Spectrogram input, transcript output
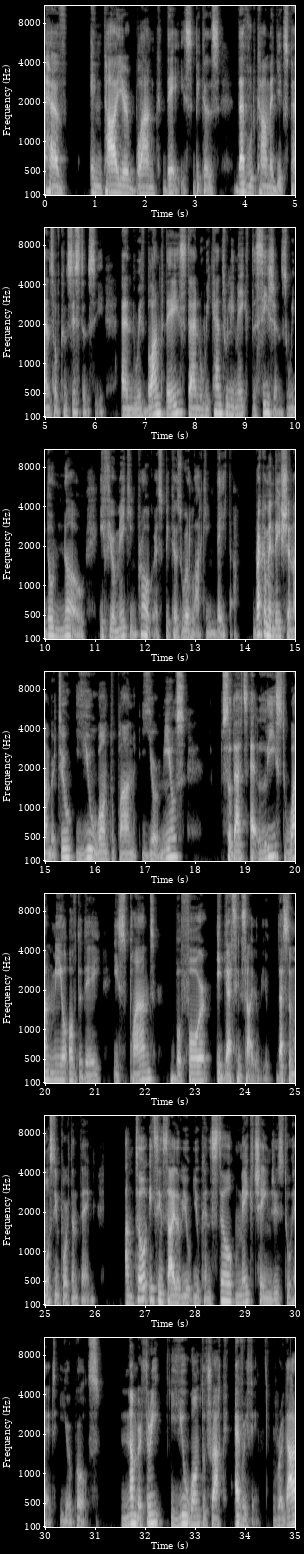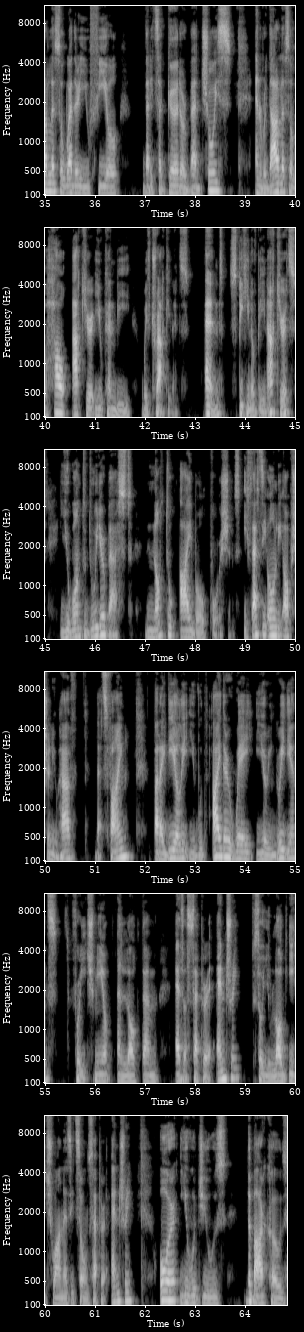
have entire blank days because that would come at the expense of consistency. And with blank days, then we can't really make decisions. We don't know if you're making progress because we're lacking data. Recommendation number two you want to plan your meals so that at least one meal of the day is planned before it gets inside of you. That's the most important thing. Until it's inside of you, you can still make changes to hit your goals. Number three, you want to track everything, regardless of whether you feel that it's a good or bad choice, and regardless of how accurate you can be with tracking it. And speaking of being accurate, you want to do your best not to eyeball portions. If that's the only option you have, that's fine. But ideally, you would either weigh your ingredients for each meal and log them as a separate entry. So you log each one as its own separate entry, or you would use the barcode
